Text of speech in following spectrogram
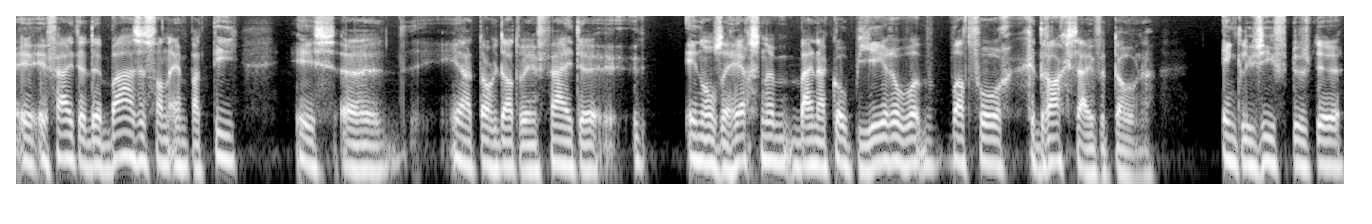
in- feite de basis van empathie is ja, toch dat we in feite in onze hersenen bijna kopiëren wa- wat voor gedrag zij vertonen. Inclusief dus de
